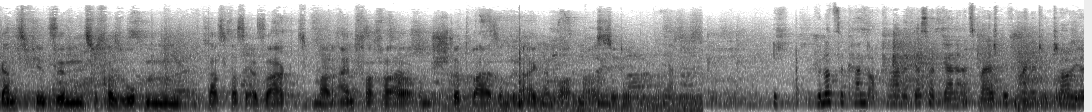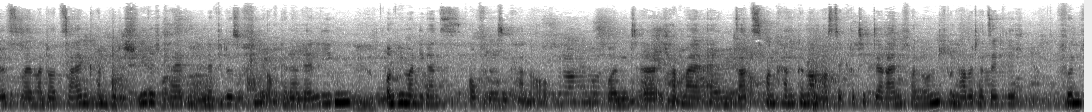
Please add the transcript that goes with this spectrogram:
ganz viel Sinn zu versuchen, das, was er sagt, mal einfacher und schrittweise und in eigenen Worten auszudrücken. Ja. Ich benutze Kant auch gerade deshalb gerne als Beispiel für meine Tutorials, weil man dort zeigen kann, wo die Schwierigkeiten in der Philosophie auch generell liegen und wie man die ganz auflösen kann auch. Und äh, ich habe mal einen Satz von Kant genommen aus der Kritik der reinen Vernunft und habe tatsächlich fünf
